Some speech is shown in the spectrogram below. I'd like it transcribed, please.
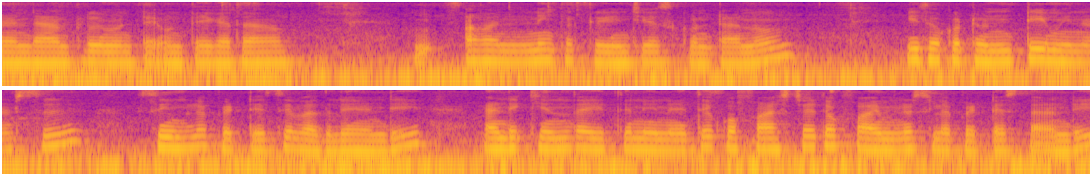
అండ్ దాంట్లో ఉంటాయి ఉంటాయి కదా. అవన్నీ ఇంకా క్లీన్ చేసుకుంటాను. ఇది ఒక ట్వంటీ మినిట్స్ సిమ్లో పెట్టేసి వదిలేయండి. అండ్ కింద అయితే నేనైతే ఒక ఫస్ట్ అయితే ఒక ఫైవ్ మినిట్స్ ఇలా పెట్టేస్తాను అండి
